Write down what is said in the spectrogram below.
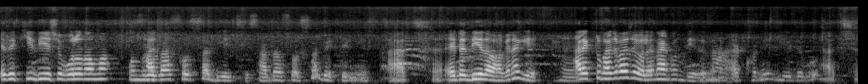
এতে কি দিয়েছে বলো তো মা বন্ধুরা? সাদা সরষা দিয়েছি সাদা সরষা বেটে নিয়ে এসেছি। আচ্ছা এটা দিয়ে দেওয়া হবে নাকি? হ্যাঁ। আর একটু ভাজা ভাজা হলে না এখন দিয়ে দেবে। না এখনই দিয়ে দেবো। আচ্ছা।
